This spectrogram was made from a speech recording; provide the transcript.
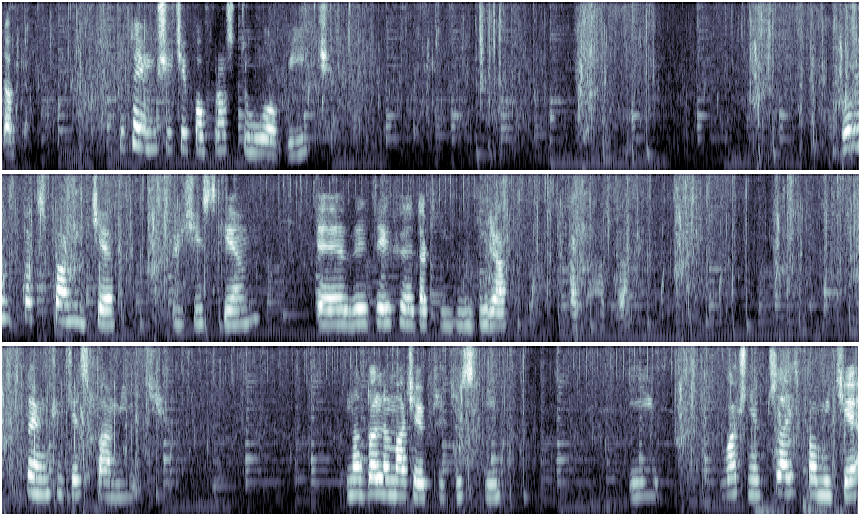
Dobra. Tutaj musicie po prostu łowić. Bo tak spamicie przyciskiem e, w tych e, takich girach. Tak nazwę. Tutaj musicie spamić. Na dole macie przyciski. I właśnie tutaj spamicie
